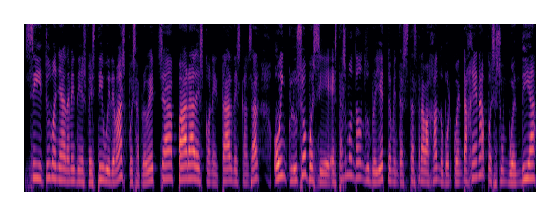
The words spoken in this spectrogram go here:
si tú mañana también tienes festivo y demás, pues aprovecha para desconectar, descansar o incluso pues si estás montando tu proyecto mientras estás trabajando por cuenta ajena, pues es un buen día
